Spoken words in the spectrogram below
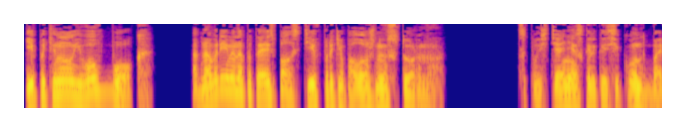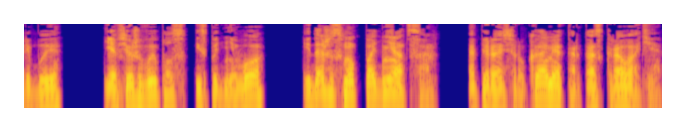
и потянул его в бок, одновременно пытаясь ползти в противоположную сторону. Спустя несколько секунд борьбы я все же выполз из-под него и даже смог подняться, опираясь руками о каркас кровати.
